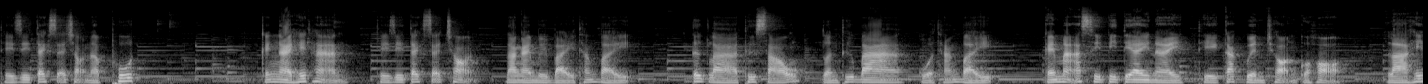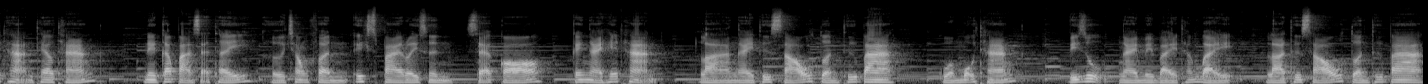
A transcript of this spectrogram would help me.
Thì EasyTech sẽ chọn là put cái ngày hết hạn thì Zitech sẽ chọn là ngày 17 tháng 7, tức là thứ sáu tuần thứ ba của tháng 7. Cái mã CPTA này thì các quyền chọn của họ là hết hạn theo tháng nên các bạn sẽ thấy ở trong phần expiration sẽ có cái ngày hết hạn là ngày thứ sáu tuần thứ ba của mỗi tháng. Ví dụ ngày 17 tháng 7 là thứ sáu tuần thứ ba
